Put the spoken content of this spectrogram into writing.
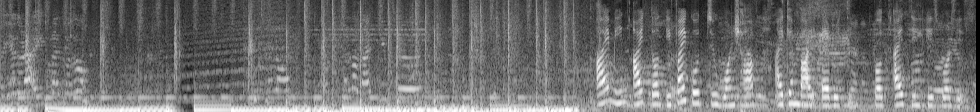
भैया थोड़ा आहिस्ता चलो I mean, I thought if I go to one shop, I can buy everything, but I think it's worth it.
